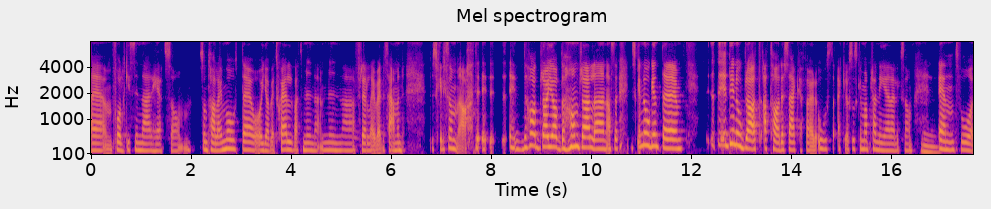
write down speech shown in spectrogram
eh, folk i sin närhet som, som talar emot det och jag vet själv att mina, mina föräldrar är väldigt så här, men du ska liksom, ja, du har ett bra jobb, du har en bra lön, alltså du ska nog inte det, det, är nog bra att, att, ta det säkra för det osäkra och så ska man planera liksom mm. en, två,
